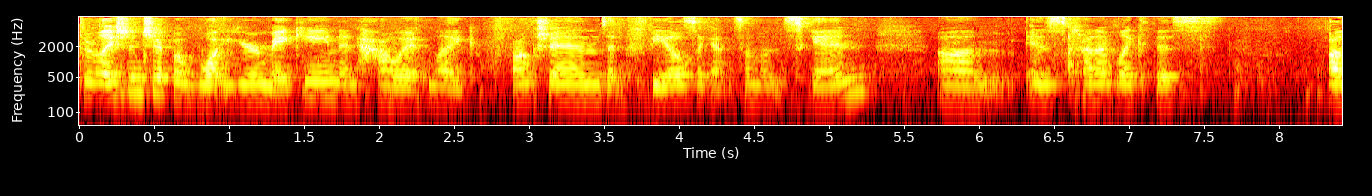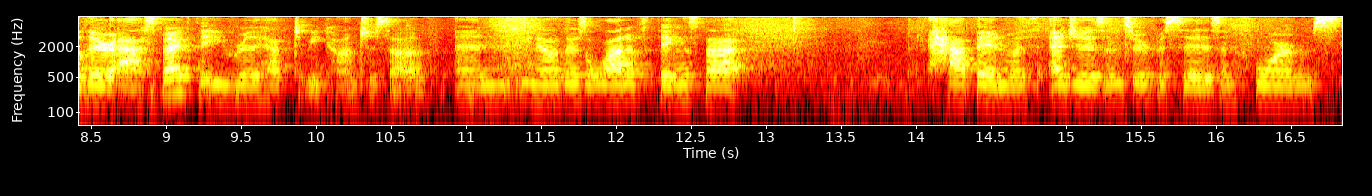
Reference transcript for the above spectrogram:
the relationship of what you're making and how it like functions and feels against someone's skin um, is kind of like this other aspect that you really have to be conscious of. And you know, there's a lot of things that happen with edges and surfaces and forms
